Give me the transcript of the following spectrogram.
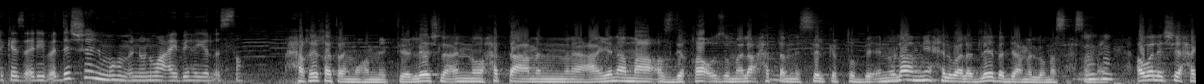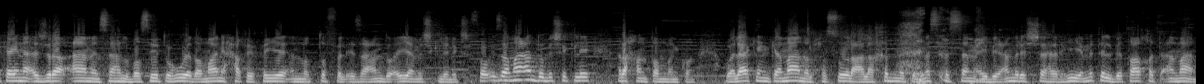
المركز قريب قديش المهم إنه نوعي بهي القصة؟ حقيقة مهمة كثير، ليش؟ لأنه حتى عم نعاينها مع أصدقاء وزملاء حتى من السلك الطبي، إنه لا منيح الولد ليه بدي أعمل له مسح سمعي؟ أول شيء حكينا إجراء آمن سهل بسيط وهو ضمانة حقيقية إنه الطفل إذا عنده أي مشكلة نكشفها، وإذا ما عنده مشكلة رح نطمنكم، ولكن كمان الحصول على خدمة المسح السمعي بعمر الشهر هي مثل بطاقة أمان.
